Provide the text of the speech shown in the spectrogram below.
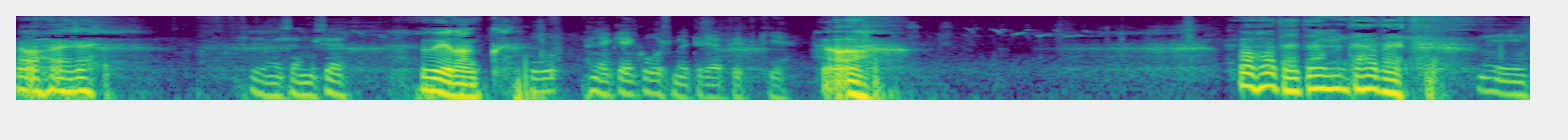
No ei se Siinä on semmosia hyviä lankkuja. ku, melkein kuusi metriä pitkiä. Joo. No otetaan mitä otetaan. Niin.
